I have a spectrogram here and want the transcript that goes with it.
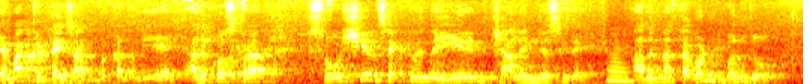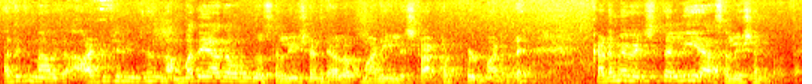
ಡೆಮಾಕ್ರಟೈಸ್ ಆಗ್ಬೇಕು ಅದನ್ನ ಎ ಐ. ಅದಕ್ಕೋಸ್ಕರ ಸೋಷಿಯಲ್ ಸೆಕ್ಟರಿಂದ ಏನೇನು ಚಾಲೆಂಜಸ್ ಇದೆ ಅದನ್ನ ತಗೊಂಡು ಬಂದು ಅದಕ್ಕೆ ನಾವು ಆರ್ಟಿಫಿಷಿಯಲ್ ಇಂಟೆಲಿಜೆನ್ಸ್ ನಮ್ಮದೇ ಆದ ಒಂದು ಸೊಲ್ಯೂಷನ್ ಡೆವಲಪ್ ಮಾಡಿ ಇಲ್ಲಿ ಸ್ಟಾರ್ಟ್ಅಪ್ಗಳು ಮಾಡಿದ್ರೆ ಕಡಿಮೆ ವೆಚ್ಚದಲ್ಲಿ ಆ ಸೊಲ್ಯೂಷನ್ ಬರುತ್ತೆ.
